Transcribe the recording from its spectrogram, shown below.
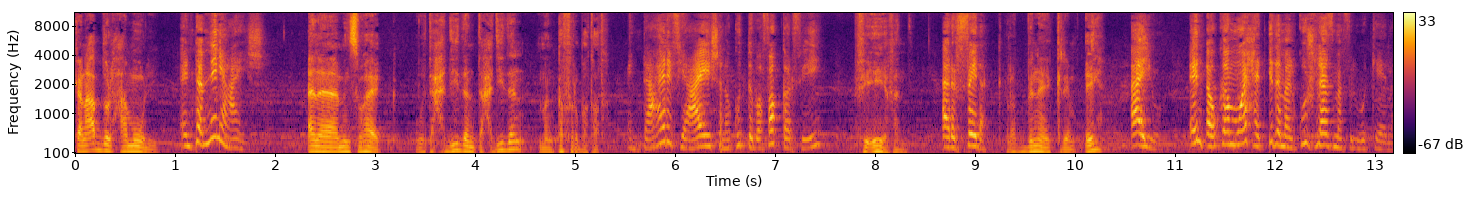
كان عبده الحمولي. أنت منين عايش؟ أنا من سوهاج وتحديدا تحديدا من كفر بطاطا أنت عارف يا عايش أنا كنت بفكر في إيه؟ في إيه يا فندم؟ أرفدك. ربنا يكرم. إيه؟ أيوه. أنت وكم واحد كده ملكوش لازمة في الوكالة.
